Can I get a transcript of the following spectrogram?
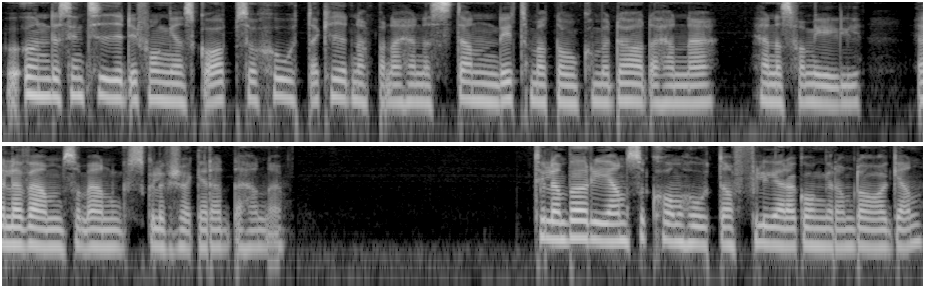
Och under sin tid i fångenskap så hotar kidnapparna henne ständigt med att de kommer döda henne, hennes familj eller vem som än skulle försöka rädda henne. Till en början så kom hoten flera gånger om dagen.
